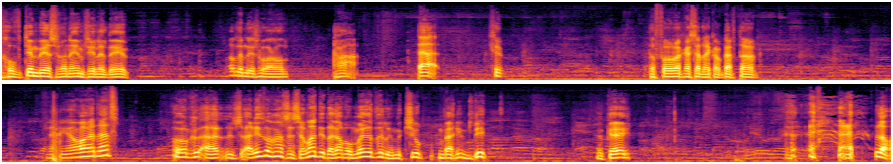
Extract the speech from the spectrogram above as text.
חובטים בישבניהם של ילדיהם. לא יודע נשמע, That. תפור בבקשה דקה טוב. אני אומר את זה? אה, אני זוכר ששמעתי את הרב אומר את זה למישהו באנגלית, אוקיי? לא,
